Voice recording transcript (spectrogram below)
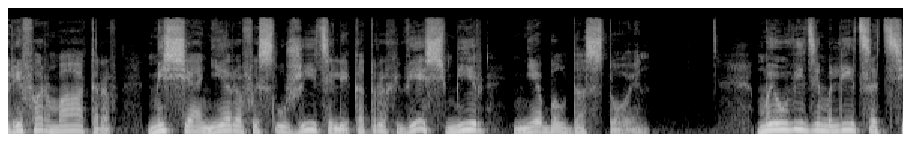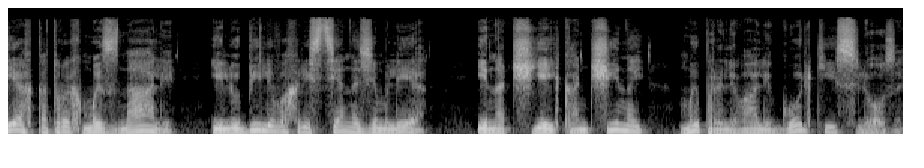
реформаторов, миссионеров и служителей, которых весь мир не был достоин. Мы увидим лица тех, которых мы знали и любили во Христе на земле, и над чьей кончиной мы проливали горькие слезы.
